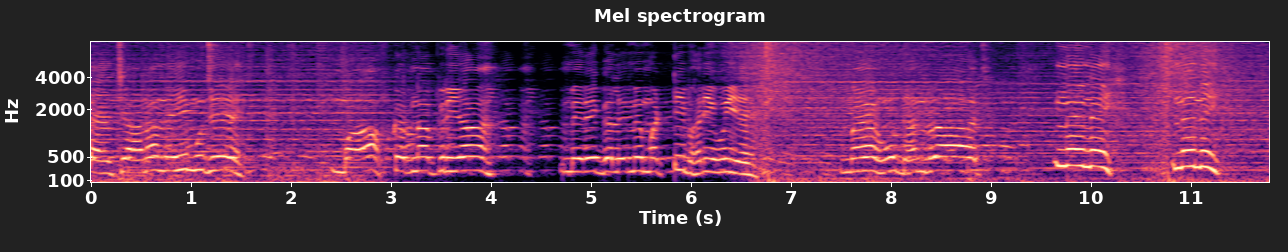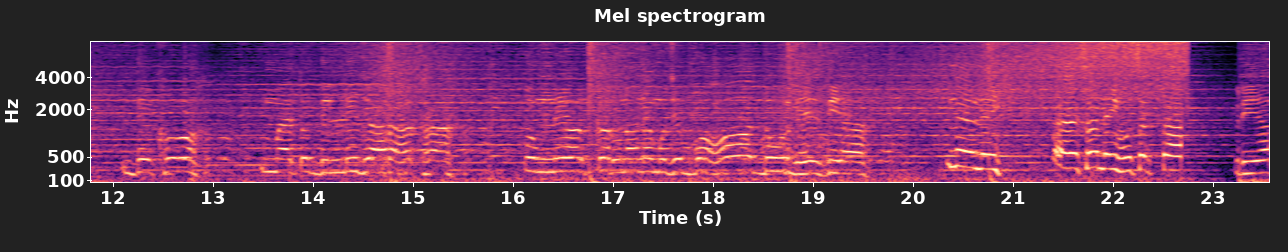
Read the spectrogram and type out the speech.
पहचाना नहीं मुझे। माफ़ करना प्रिया मेरे गले में मट्टी भरी हुई है। मैं हूँ धनराज। नहीं नहीं नहीं नहीं। देखो, मैं तो दिल्ली जा रहा था। तुमने और करुणा ने मुझे बहुत दूर भेज दिया। नहीं नहीं, ऐसा नहीं हो सकता। प्रिया,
